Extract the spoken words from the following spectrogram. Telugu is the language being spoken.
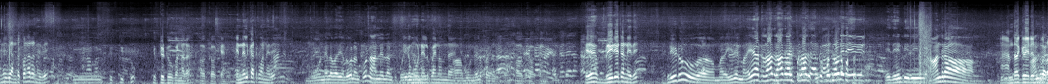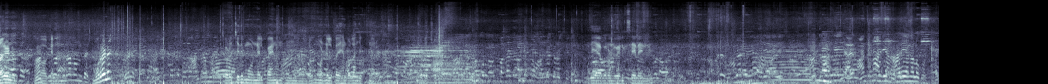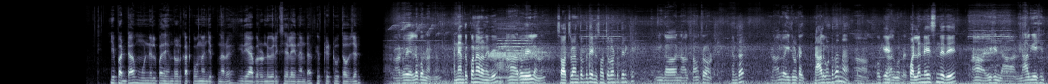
అనేది ఎంత కొన్నారా అనేది? ఇది ఫిఫ్టీ టూ ఫిఫ్టీ టూ కొన్నారా? Okay okay. ఎన్ని నెలలు కట్టమనేది మూడు నెలల పదిహేను రోజులు అనుకో నాలుగు నెలలు అనుకో ఇక మూడు నెలల పైన ఉందా? ఆ, మూడు నెలల పైన. Okay okay. ఇదే బ్రీడ్ ఏట్ అనేది? బ్రీడు మన ఇదే మన ఏ అట్లా రాదు రాదు రాదు ఇప్పుడు రాదు. ఇంకా కొద్ది వస్తుంది ఇదేంటి ఇది? Andhra. Andhra grade Andhra grade okay. ముర్రనే? చూడొచ్చు ఇది మూడు నెలల పైన ఉంటున్నారు. మూడు నెలల పదిహేను రోజులు అని చెప్తున్నారు. ఇది యాభై రెండు వేలకి సేల్ అయింది. ఈ పడ్డ మూడు నెలలు పదిహేను రోజులు కట్టుకుందని చెప్తున్నారు. ఇది యాభై రెండు వేలకి సేల్ అయిందంట. ఫిఫ్టీ టూ థౌజండ్ అరవై వేలు కొన్నాను. అని ఎంత కొన్నారు అనేది అరవై వేలు అన్న. సంవత్సరం ఎంత ఉంటుంది? ఎన్ని సంవత్సరాలు ఉంటుంది దీనికి? ఇంకా నాలుగు సంవత్సరాలు ఉంటాయి ఎంత? నాలుగు ఐదు ఉంటాయి నాలుగు ఉంటుందన్న ఆ, ఓకే. పళ్ళన్నీ వేసింది ఆ, వేసింది. నాలుగు వేసింది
